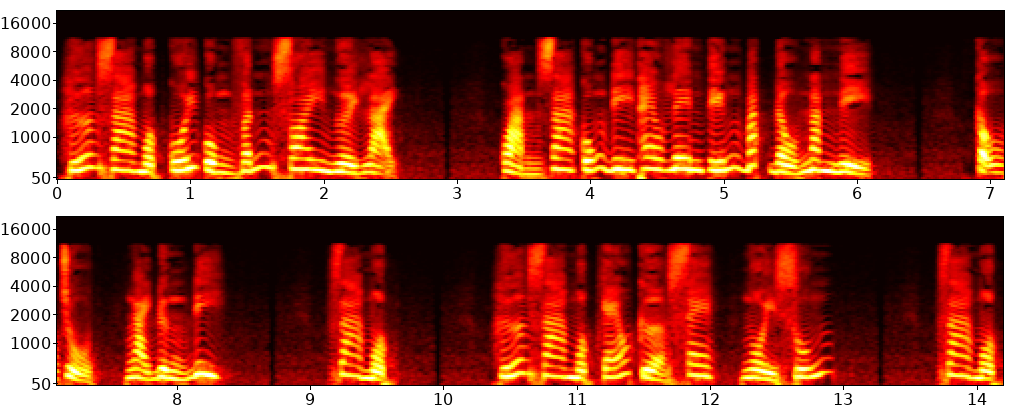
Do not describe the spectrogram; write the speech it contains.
Hứa ra một cuối cùng vẫn xoay người lại. Quản gia cũng đi theo lên tiếng bắt đầu năn nỉ. Cậu chủ, ngài đừng đi. Ra một. Hứa ra một kéo cửa xe, ngồi xuống. Ra một,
